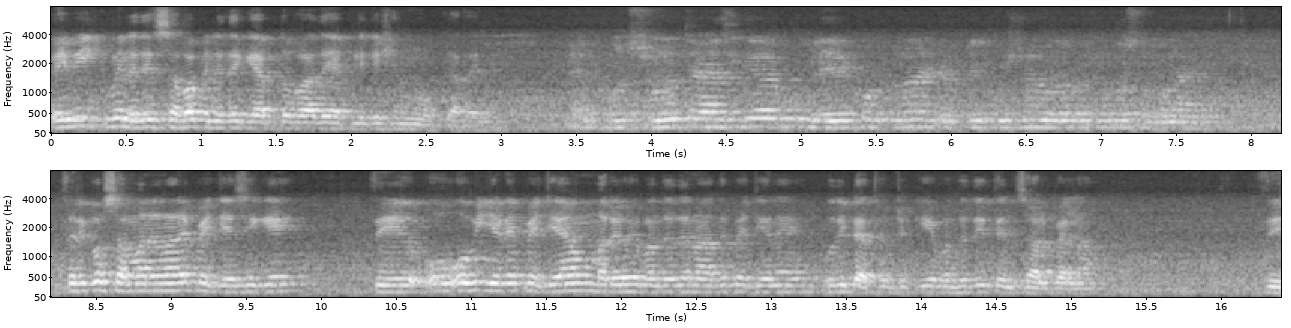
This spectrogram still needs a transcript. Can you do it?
ਇਹ ਵੀ 1 ਮਹੀਨੇ ਦੇ ਸਵਾ ਮਹੀਨੇ ਦੇ ਗੈਪ ਤੋਂ ਬਾਅਦ ਇਹ ਐਪਲੀਕੇਸ਼ਨ ਮੂਵ ਕਰ ਰਹੇ ਨੇ। ਕੁਝ ਸੁਣਨ ਚ ਆਇਆ ਸੀਗਾ ਕਿ ਮੇਰੇ ਡਿਪਟੀ ਕਮਿਸ਼ਨਰ ਵੱਲੋਂ ਕੁਝ ਸੁਣਨਾ ਹੈ ਸਰ ਕੋ ਸਮਨ ਇਹਨਾਂ ਨੇ ਭੇਜੇ ਸੀਗੇ ਤੇ ਉਹ ਉਹ ਵੀ ਜਿਹੜੇ ਭੇਜੇ ਆ ਉਹ ਮਰੇ ਹੋਏ ਬੰਦੇ ਦੇ ਨਾਂ ਤੇ ਭੇਜੇ ਨੇ ਉਹਦੀ ਡੈਥ ਹੋ ਚੁੱਕੀ ਹੈ ਬੰਦੇ ਦੀ 3 ਸਾਲ ਪਹਿਲਾਂ। ਤੇ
